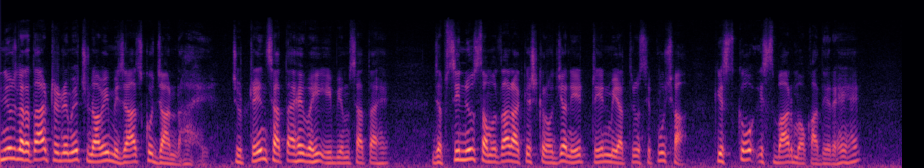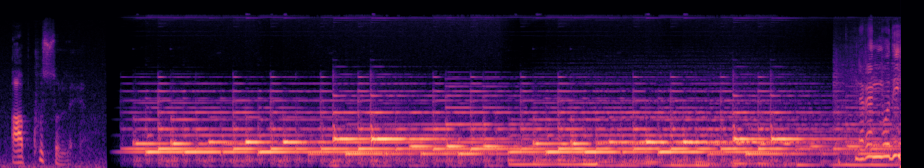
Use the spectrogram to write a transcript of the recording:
न्यूज़ लगातार ट्रेनों में चुनावी मिजाज को जान रहा है। जो ट्रेन से आता है वही ईवीएम से आता है। जब सी न्यूज़ संवाददाता राकेश कनौजिया ने ट्रेन में यात्रियों से पूछा किसको इस बार मौका दे रहे हैं? आप खुद सुन लें। नरेंद्र मोदी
